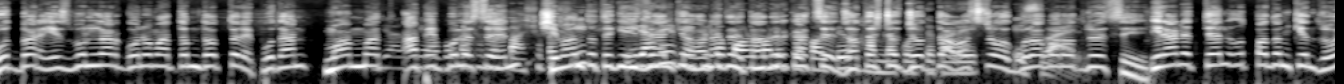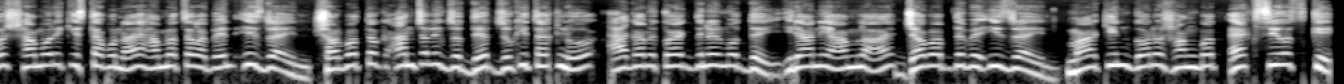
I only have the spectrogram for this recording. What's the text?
বুধবার হিজবুল্লাহর গণমাধ্যম দপ্তরে প্রধান মোহাম্মদ আফিফ বলেছেন সীমান্ত থেকে ইসরায়েলকে হঠাতে তাদের কাছে যথেষ্ট যোদ্ধা অস্ত্র ও গোলাবারুদ রয়েছে। ইরানের তেল উৎপাদন কেন্দ্র সামরিক স্থাপনায় হামলা চালাবেন ইসরায়েল। সর্বাত্মক আঞ্চলিক যুদ্ধের ঝুঁকি থাকলেও আগামী কয়েকদিনের মধ্যেই ইরানি হামলায় জবাব দেবে ইসরায়েল। মার্কিন গণসংবাদ অ্যাক্সিওসকে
